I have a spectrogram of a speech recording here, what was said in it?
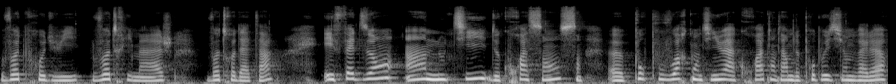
votre produit, votre image, votre data, et faites-en un outil de croissance euh, pour pouvoir continuer à croître en termes de proposition de valeur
